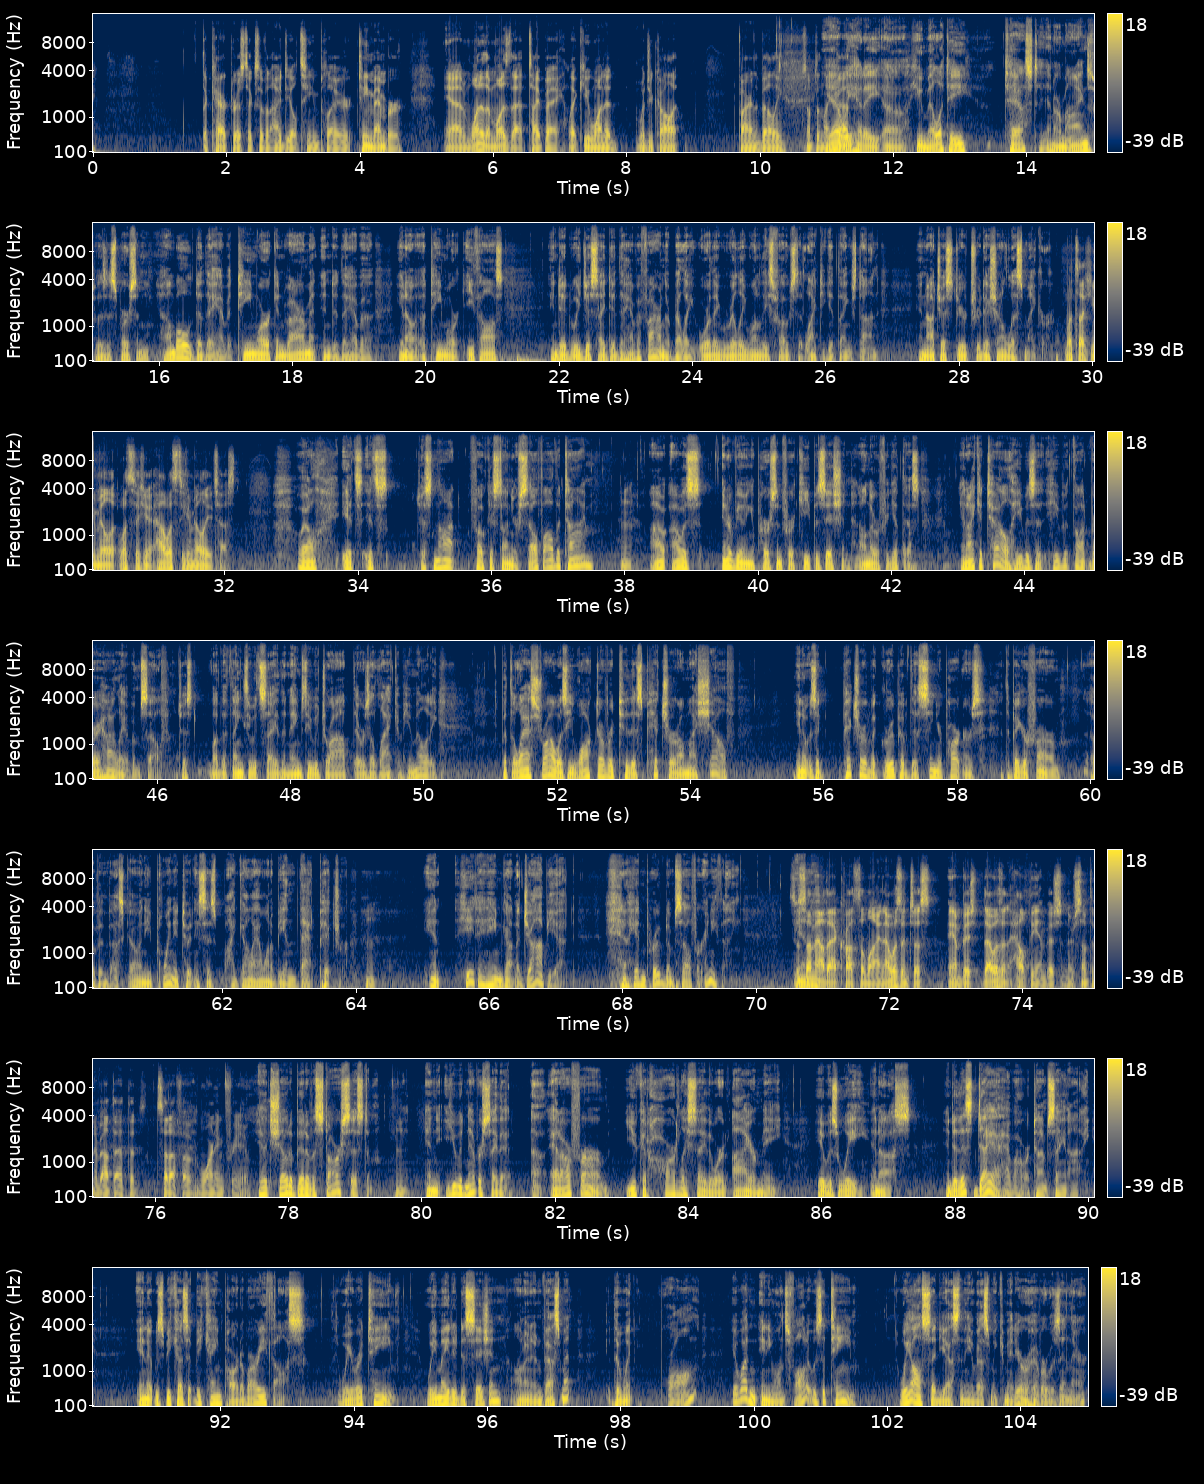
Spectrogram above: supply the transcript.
the characteristics of an ideal team player, team member. And one of them was that type A. Like you wanted, what'd you call it? Fire in the belly, something like yeah, that. Yeah, we had a uh, humility test in our minds. Was this person humble? Did they have a teamwork environment? And did they have a, you know, a teamwork ethos? And did we just say, did they have a fire in their belly? Or are they really one of these folks that like to get things done? And not just your traditional list maker. What's a humility? What's the how? What's the humility test? Well, it's it's just not focused on yourself all the time. Hmm. I, I was interviewing a person for a key position. I'll never forget this, and I could tell he was a, he thought very highly of himself. Just by the things he would say, the names he would drop, there was a lack of humility. But the last straw was he walked over to this picture on my shelf, and it was a picture of a group of the senior partners at the bigger firm of Invesco, and he pointed to it and he says, "By golly, I want to be in that picture." Hmm. And he hadn't even gotten a job yet. You know, he hadn't proved himself or anything. So And- somehow that crossed the line. That wasn't just ambition. That wasn't healthy ambition. There's something about that that set off a warning for you. It showed a bit of a star system. Hmm. And you would never say that. Uh, at our firm, you could hardly say the word I or me. It was we and us. And to this day, I have a hard time saying I. And it was because it became part of our ethos. We were a team. We made a decision on an investment that went wrong. It wasn't anyone's fault, it was a team. We all said yes in the investment committee or whoever was in there.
